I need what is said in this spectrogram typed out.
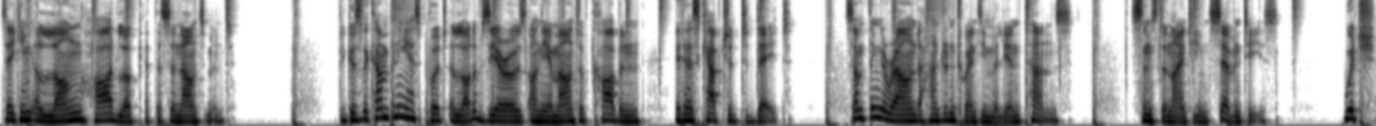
taking a long, hard look at this announcement. Because the company has put a lot of zeros on the amount of carbon it has captured to date, something around 120 million tons, since the 1970s which,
